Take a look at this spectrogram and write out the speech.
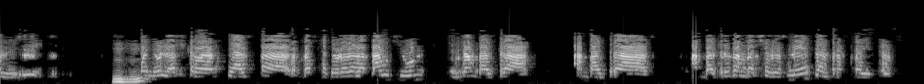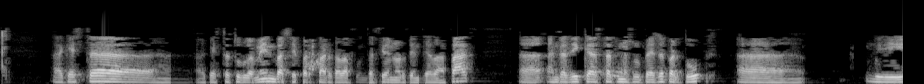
el, uh -huh. bueno, les credencials per ambaixadora de la pau junt, junt amb, altre, amb altres amb altres ambaixadors més d'altres països. Aquesta, aquest atorgament va ser per part de la Fundació Orden de la Paz. Eh, ens ha dit que ha estat una sorpresa per tu. Eh, vull dir,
